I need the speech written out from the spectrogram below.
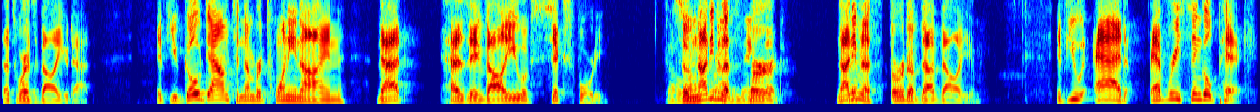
that's where it's valued at. If you go down to number 29, that has a value of 640. Got So not even a ground to make third, not Yeah. even a third of that value. If you add every single pick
